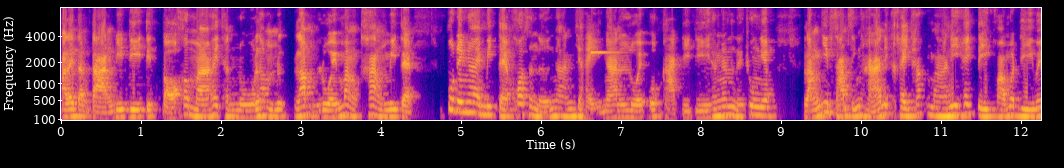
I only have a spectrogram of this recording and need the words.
อะไรต่างๆ ดี ๆ ติดต่อเข้ามาให้ธนูร่ำร่ำรวยมั่งคั่งมีแต่ พูดง่ายๆมีแต่ข้อเสนองานใหญ่งานรวยโอกาสดีๆ ทั้งนั้นเลยช่วงเนี้ยหลังยี่สามสิงหานี่ใครทักมานี่ให้ตีความว่าดีไว้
